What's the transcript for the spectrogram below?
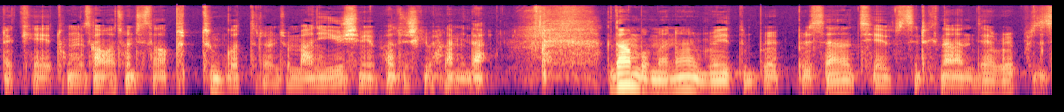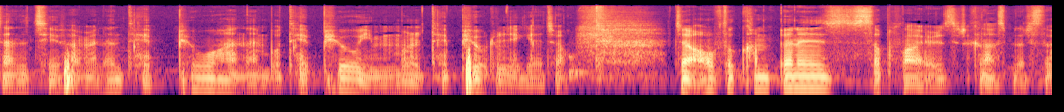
이렇게 동사와 전치사가 붙은 것들은 좀 많이 유심히 봐주시기 바랍니다. 그 다음 보면은 representatives 이렇게 나왔는데 representative 하면은 대표 하는 뭐 대표 인물, 대표를 얘기하죠. 자, of the company's suppliers 이렇게 나왔습니다. 그래서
